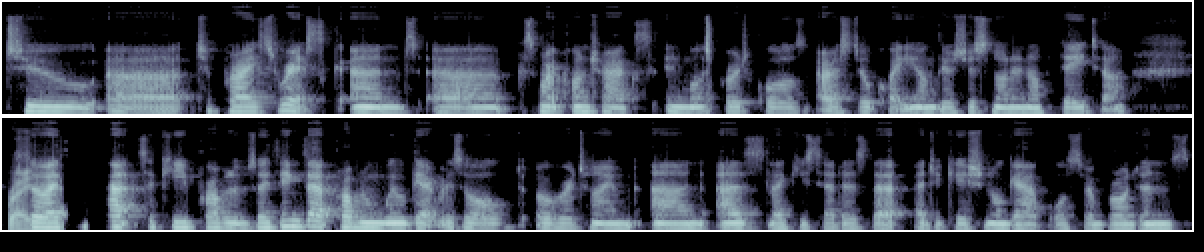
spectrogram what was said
to uh, to price risk. And uh, smart contracts in most protocols are still quite young. There's just not enough data. Right. so i think that's a key problem. So i think that problem will get resolved over time. And as like you said as the educational gap also broadens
